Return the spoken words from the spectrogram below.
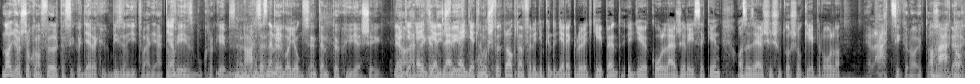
Nagyon sokan fölteszik a gyerekük bizonyítványát Ja? a Facebookra, képzel. Ah, hát ez nem én vagyok. Szerintem tök hülyeség. Ja, Egy, hát egyetlen, egyetlen, most raktam fel egyébként a gyerekről egy képet, egy kollázs részeként, az az első és utolsó kép róla. Látszik rajta. A háta. virág.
